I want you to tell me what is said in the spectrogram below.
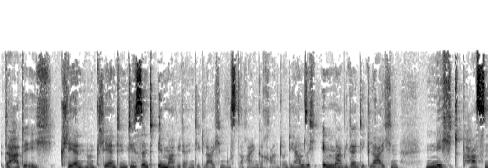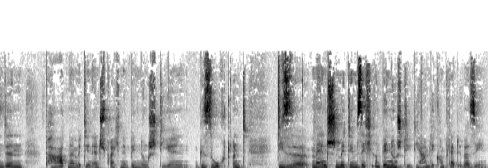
Da hatte ich Klienten und Klientinnen, die sind immer wieder in die gleichen Muster reingerannt und die haben sich immer wieder die gleichen nicht passenden Partner mit den entsprechenden Bindungsstilen gesucht. Und diese Menschen mit dem sicheren Bindungsstil, die haben die komplett übersehen.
